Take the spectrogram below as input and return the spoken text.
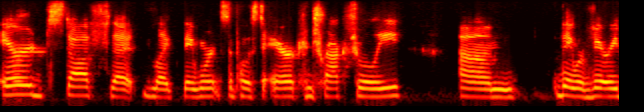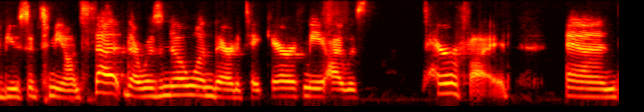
aired stuff that like they weren't supposed to air contractually um, they were very abusive to me on set. There was no one there to take care of me. I was terrified. And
